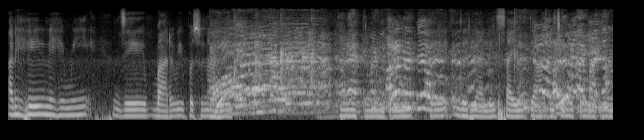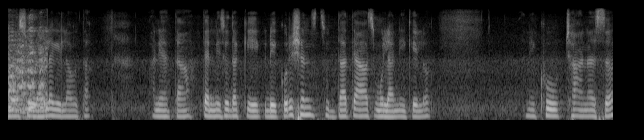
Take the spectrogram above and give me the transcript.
आणि हे नेहमी जे बारावीपासून आहेत ते मित्रमैत्रिणी ते घरी आले. साईल त्या आधीच्या मित्रमैत्रिणींना सोडायला गेला होता. आणि आता त्यांनीसुद्धा केक डेकोरेशनसुद्धा त्याच मुलांनी केलं. आणि खूप छान असं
